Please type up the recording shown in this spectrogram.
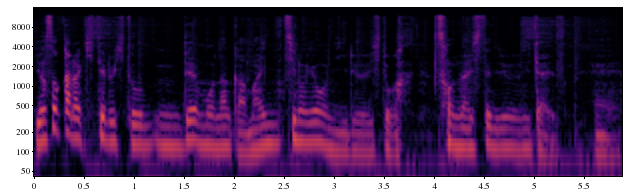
よそから来てる人でもなんか毎日のようにいる人が 存在してるみたいです。ね、え。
